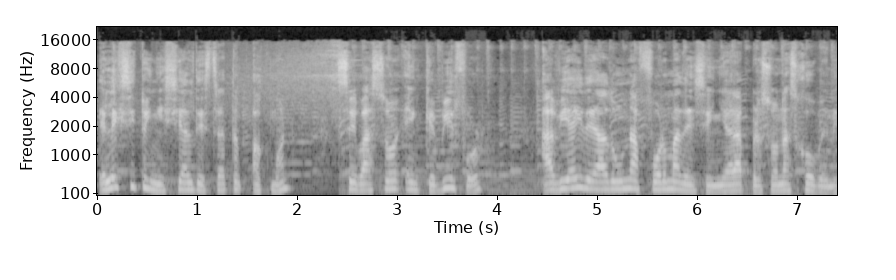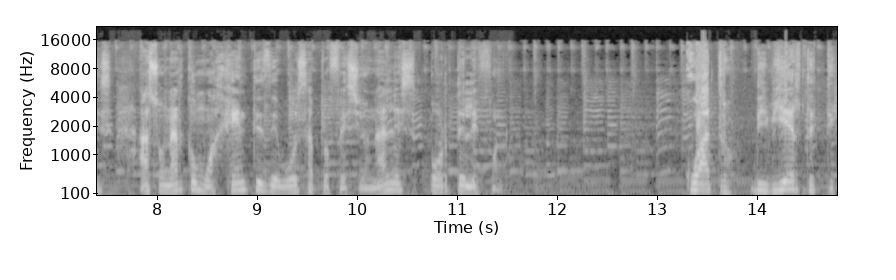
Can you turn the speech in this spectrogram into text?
El éxito inicial de Stratton Ockman se basó en que Bilford había ideado una forma de enseñar a personas jóvenes a sonar como agentes de bolsa profesionales por teléfono. 4. Diviértete.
